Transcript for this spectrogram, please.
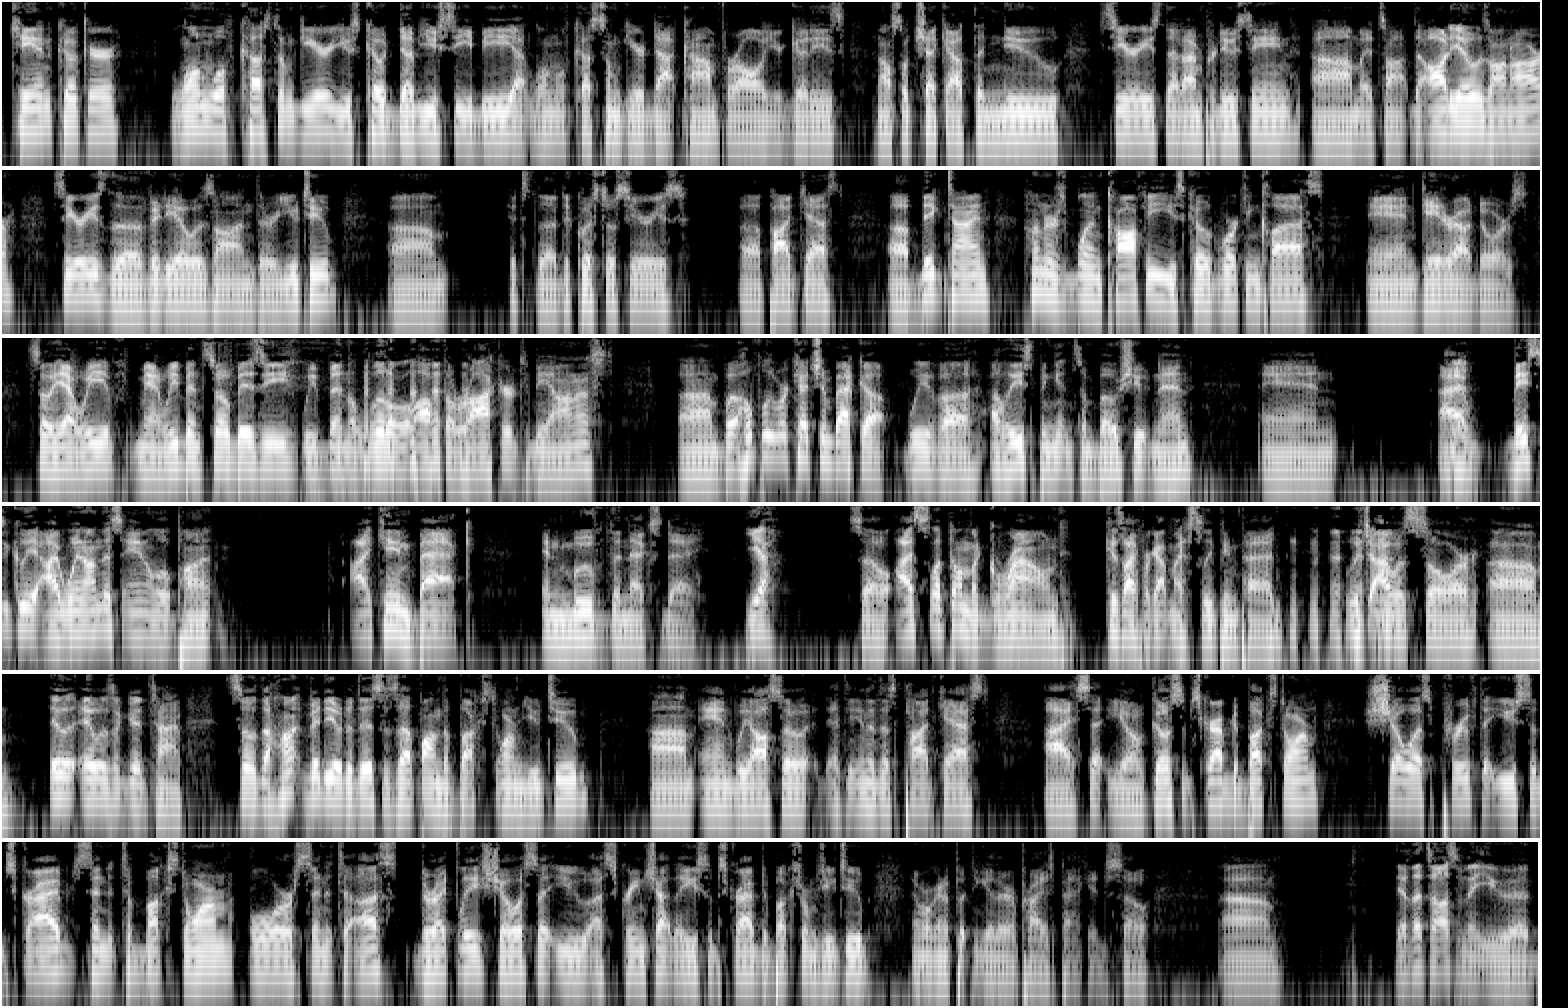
Can Cooker, Lone Wolf Custom Gear. Use code WCB at lonewolfcustomgear.com for all your goodies. And also check out the new series that I'm producing. Um, it's on the audio is on our series. The video is on their YouTube. Um, it's the DeQuisto series uh, podcast. Uh, Big Time Hunters Blend Coffee. Use code Working Class and Gator Outdoors. So yeah, we've man, we've been so busy. We've been a little off the rocker, to be honest. Um, but hopefully, we're catching back up. We've uh, at least been getting some bow shooting in, and I Yeah. basically I went on this antelope hunt. I came back and moved the next day. yeah. So I slept on the ground because I forgot my sleeping pad, which I was sore. Um, it, it was a good time. So the hunt video to this is up on the Buckstorm YouTube. Um, and we also, at the end of this podcast, I said, you know, go subscribe to Buckstorm. Show us proof that you subscribed. Send it to Buckstorm or send it to us directly. Show us that you, a screenshot that you subscribed to Buckstorm's YouTube, and we're going to put together a prize package. So, um, Yeah, that's awesome that you uh,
